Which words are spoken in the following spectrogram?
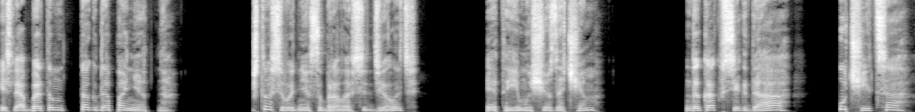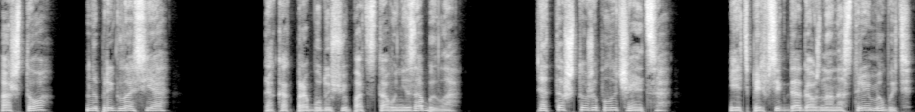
Если об этом, тогда понятно. Что сегодня собралась делать? Это ему еще зачем? Да как всегда, учиться, а что? Напряглась я так как про будущую подставу не забыла. Это что же получается? Я теперь всегда должна на стреме быть?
